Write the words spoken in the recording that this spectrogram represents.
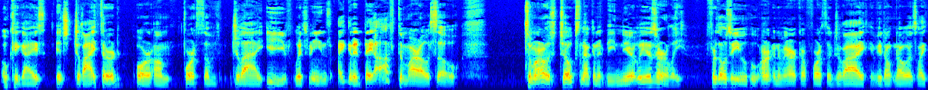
Okay, guys, it's July 3rd, or um 4th of July Eve, which means I get a day off tomorrow, so tomorrow's joke's not going to be nearly as early. For those of you who aren't in America, 4th of July, if you don't know, is like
